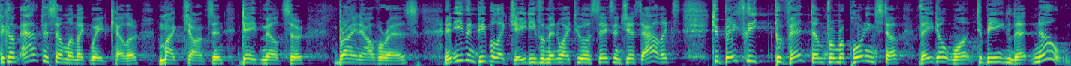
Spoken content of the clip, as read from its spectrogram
to come after someone like Wade Keller, Mike Johnson, Dave Meltzer, Bryan Alvarez, and even people like JD from NY206 and just Alex to basically prevent them from reporting stuff they don't want to be let known.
